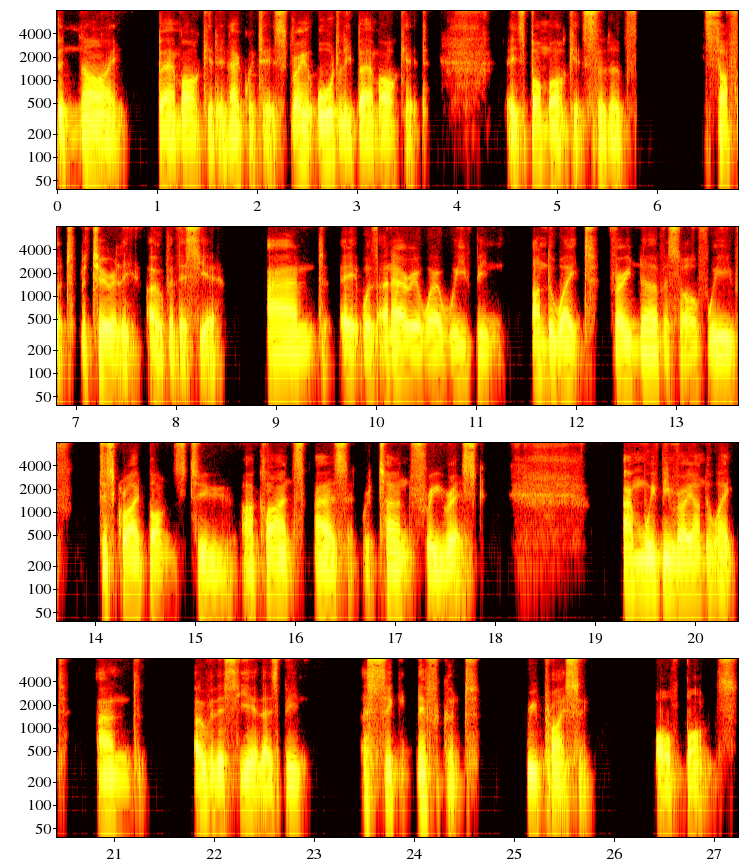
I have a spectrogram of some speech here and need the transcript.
benign bear market in equities, very orderly bear market. It's bond markets that have suffered materially over this year. And it was an area where we've been underweight, very nervous of. We've described bonds to our clients as return free risk. And we've been very underweight. And over this year, there's been a significant repricing of bonds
